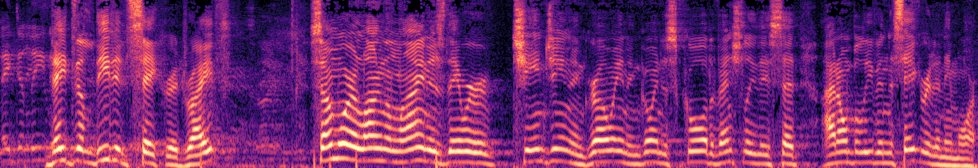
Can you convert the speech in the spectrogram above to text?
They deleted. They deleted sacred, right? Somewhere along the line, as they were changing and growing and going to school, eventually they said, I don't believe in the sacred anymore.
